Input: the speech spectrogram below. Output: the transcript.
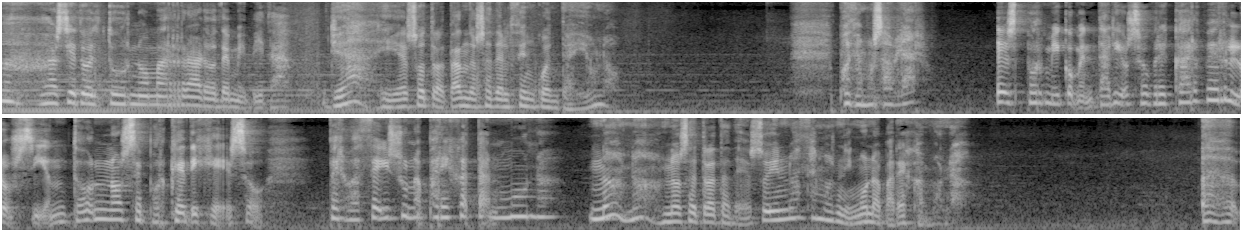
Ah, Ha sido el turno más raro de mi vida. Ya, y eso tratándose del 51. ¿Podemos hablar? Es por mi comentario sobre Carver, lo siento, no sé por qué dije eso. Pero hacéis una pareja tan mona. No, no, no se trata de eso y no hacemos ninguna pareja mona. Ah,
